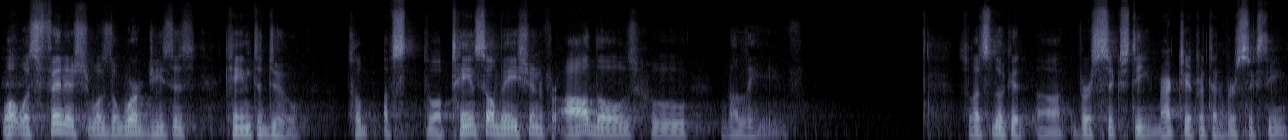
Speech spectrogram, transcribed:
What was finished was the work Jesus came to do, to, to obtain salvation for all those who believe. So let's look at uh, verse 16, Mark chapter 10, verse 16.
